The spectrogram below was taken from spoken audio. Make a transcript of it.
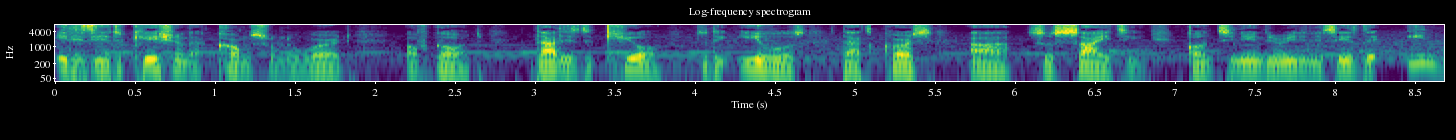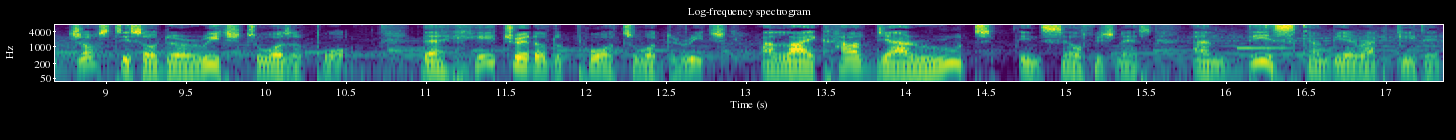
It is the education that comes from the Word of God. That is the cure to the evils that curse our society. Continuing the reading, it says, The injustice of the rich towards the poor, the hatred of the poor toward the rich alike have their root in selfishness, and this can be eradicated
